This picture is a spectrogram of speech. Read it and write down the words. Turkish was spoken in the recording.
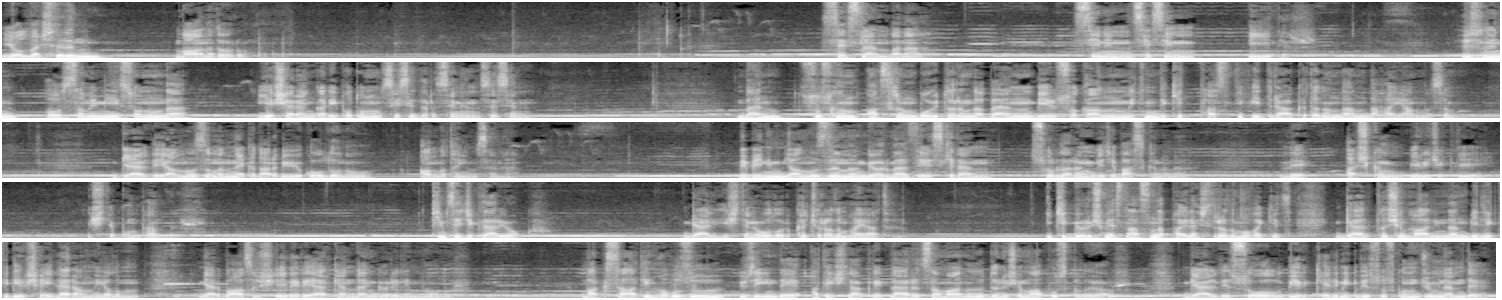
Yoldaşların bağına doğru. Seslen bana. Senin sesin iyidir. Hüznün o samimi sonunda yeşeren garip otun sesidir senin sesin. Ben suskun asrın boyutlarında ben bir sokağın metindeki tasnif idrak tadından daha yalnızım. Gel ve yalnızlığımın ne kadar büyük olduğunu anlatayım sana. Ve benim yalnızlığım öngörmezdi eskiden surların gece baskınını ve aşkım biricikliği işte bundandır. Kimsecikler yok. Gel işte ne olur kaçıralım hayatı. İki görüşme esnasında paylaştıralım o vakit. Gel taşın halinden birlikte bir şeyler anlayalım. Gel bazı şeyleri erkenden görelim ne olur. Bak saatin havuzu yüzeyinde ateşli akrepler zamanı dönüşe mahpus kılıyor. Gel ve soğul bir kelime gibi suskun cümlemde.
